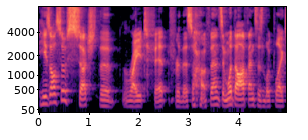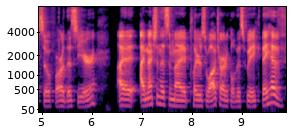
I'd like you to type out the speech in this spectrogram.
He's also such the right fit for this offense and what the offense has looked like so far this year. I I mentioned this in my players watch article this week. They have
